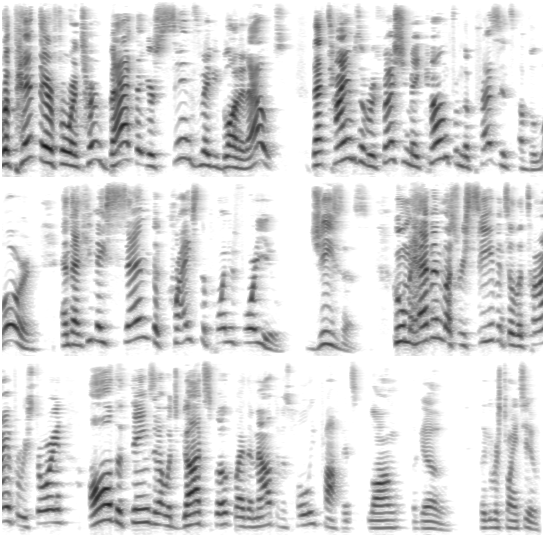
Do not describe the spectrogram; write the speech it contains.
Repent therefore and turn back that your sins may be blotted out that times of refreshing may come from the presence of the Lord, and that he may send the Christ appointed for you, Jesus, whom heaven must receive until the time for restoring all the things about which God spoke by the mouth of his holy prophets long ago. Look at verse 22.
